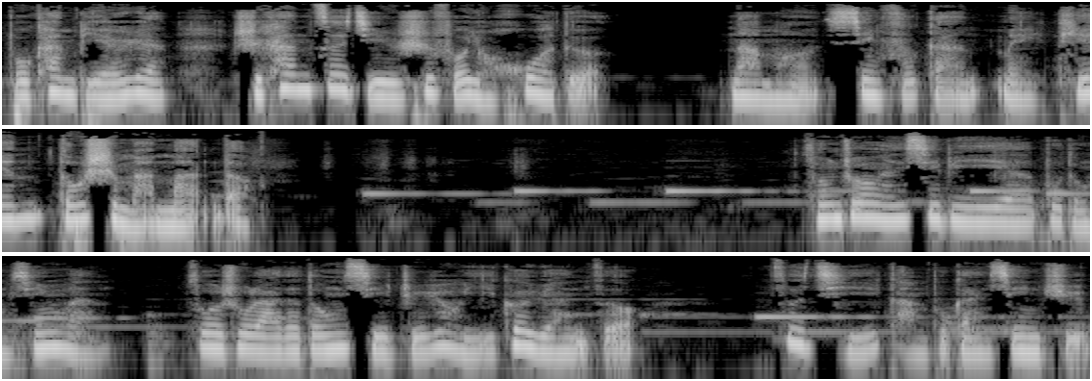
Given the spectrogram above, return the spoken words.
不看别人，只看自己是否有获得，那么幸福感每天都是满满的。从中文系毕业，不懂新闻，做出来的东西只有一个原则：自己感不感兴趣。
